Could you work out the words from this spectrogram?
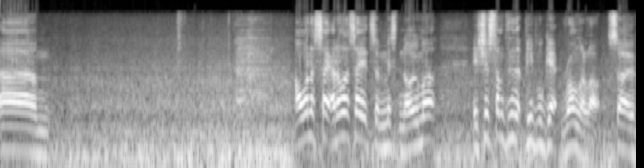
Um, I want to say I don't want to say it's a misnomer. It's just something that people get wrong a lot. So,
